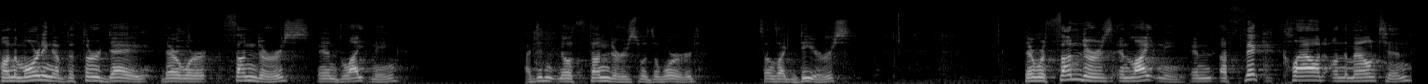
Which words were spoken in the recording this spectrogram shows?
On the morning of the third day, there were thunders and lightning. I didn't know thunders was a word. sounds like deers. There were thunders and lightning and a thick cloud on the mountain.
